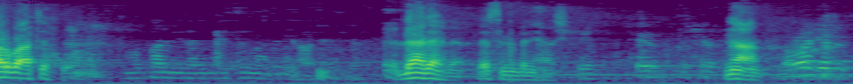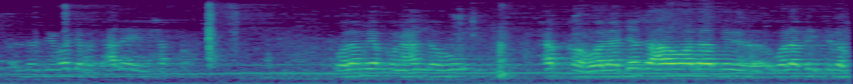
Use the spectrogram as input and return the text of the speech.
أربعة إخوة. لا لا لا ليس من بني هاشم. نعم. الرجل الذي وجبت عليه الحقة ولم يكن عنده حقه ولا جزعة ولا ولا بنت له.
